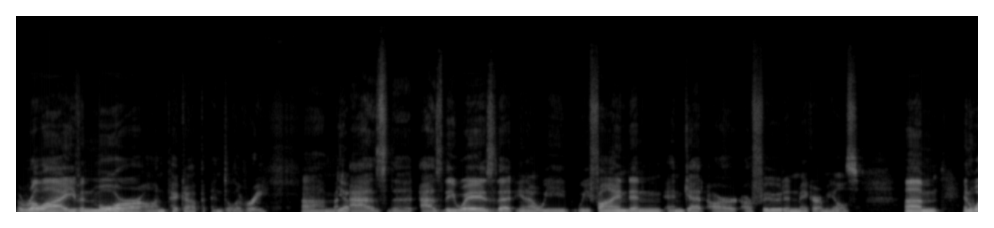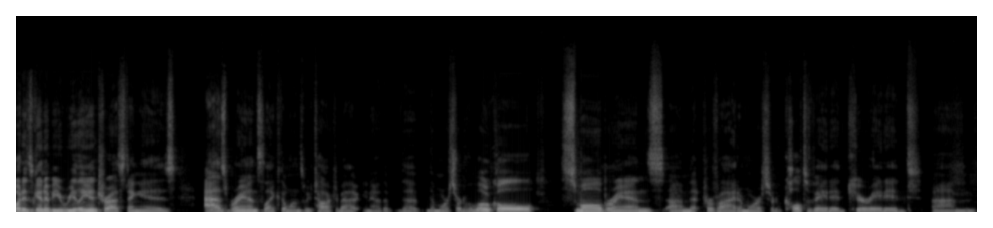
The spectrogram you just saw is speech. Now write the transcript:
rely even more on pickup and delivery um, yep. as the as the ways that you know we we find and and get our our food and make our meals. Um, and what is going to be really interesting is as brands like the ones we've talked about, you know, the the, the more sort of local small brands um, that provide a more sort of cultivated, curated, um,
